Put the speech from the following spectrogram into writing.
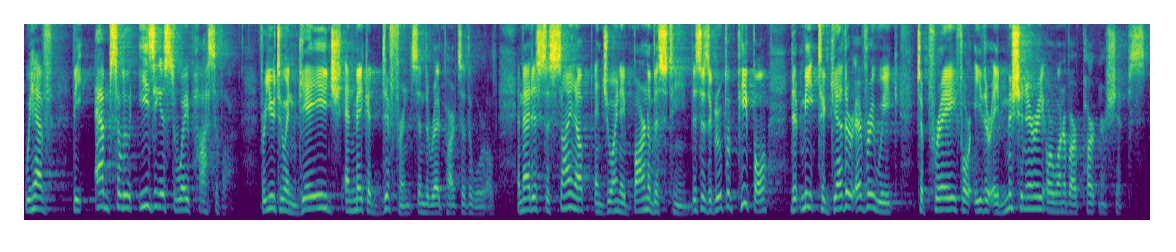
We have the absolute easiest way possible for you to engage and make a difference in the red parts of the world. And that is to sign up and join a Barnabas team. This is a group of people that meet together every week to pray for either a missionary or one of our partnerships.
